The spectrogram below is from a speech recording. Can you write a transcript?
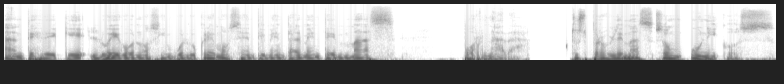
antes de que luego nos involucremos sentimentalmente más por nada. Tus problemas son únicos.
